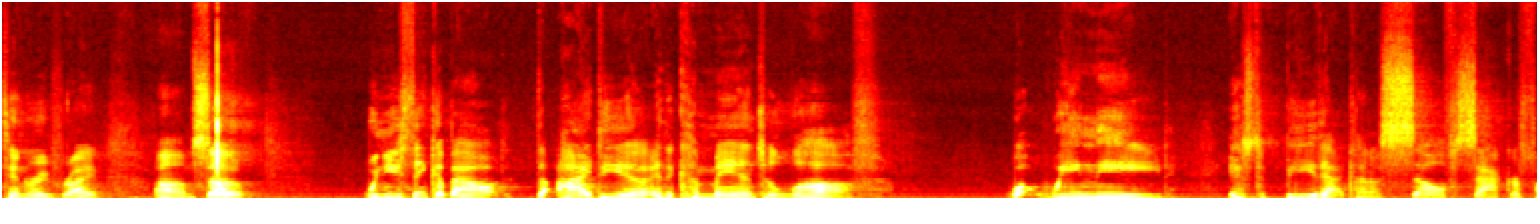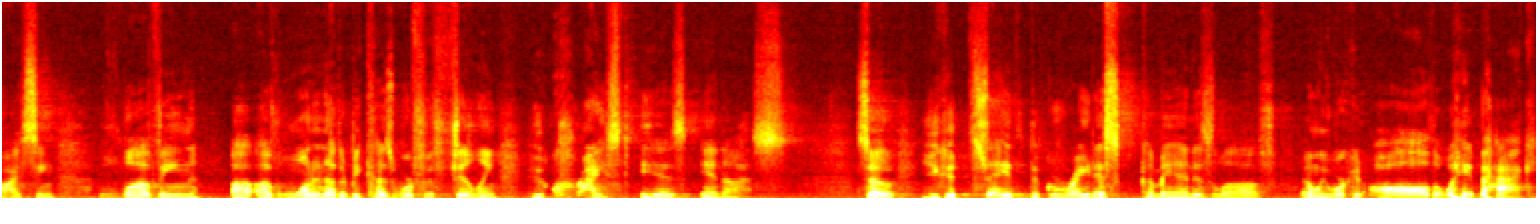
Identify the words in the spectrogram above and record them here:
tin roof, right? Um, so, when you think about the idea and the command to love, what we need is to be that kind of self sacrificing, loving uh, of one another because we're fulfilling who Christ is in us. So you could say the greatest command is love, and we work it all the way back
